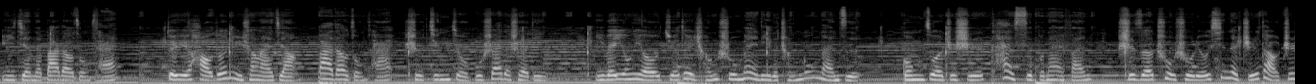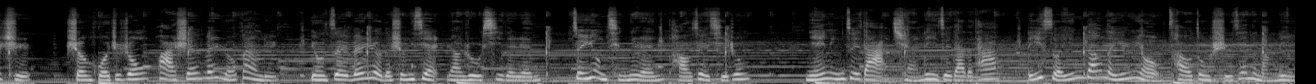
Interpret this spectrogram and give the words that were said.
遇见的霸道总裁。对于好多女生来讲，霸道总裁是经久不衰的设定。一位拥有绝对成熟魅力的成功男子，工作之时看似不耐烦，实则处处留心的指导支持；生活之中化身温柔伴侣，用最温柔的声线让入戏的人、最用情的人陶醉其中。年龄最大、权力最大的他，理所应当的拥有操纵时间的能力。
